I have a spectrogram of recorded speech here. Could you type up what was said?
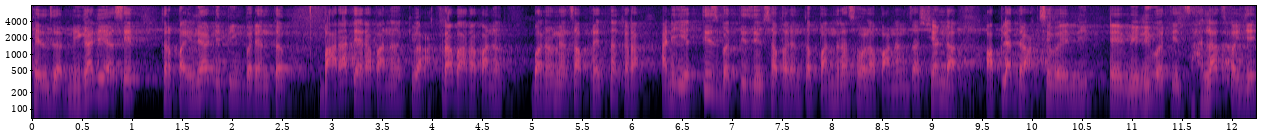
फेल जर निघाली असेल तर पहिल्या डिपिंगपर्यंत बारा तेरा पानं किंवा अकरा बारा पानं बनवण्याचा प्रयत्न करा आणि एकतीस बत्तीस दिवसापर्यंत पंधरा सोळा पानांचा शेंडा आपल्या द्राक्ष वेली वेलीवरती झालाच पाहिजे.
